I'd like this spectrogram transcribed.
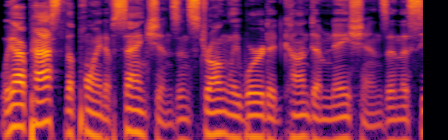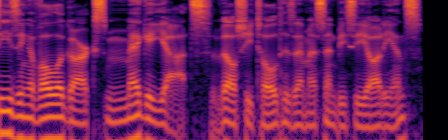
We are past the point of sanctions and strongly worded condemnations and the seizing of oligarchs' mega yachts, Velshi told his MSNBC audience.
